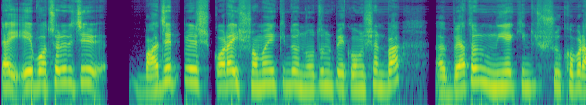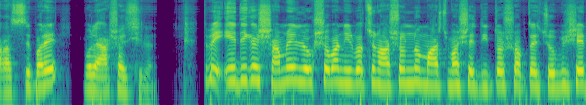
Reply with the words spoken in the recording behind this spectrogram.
তাই এ বছরের যে বাজেট পেশ করাই সময়ে কিন্তু নতুন পে কমিশন বা বেতন নিয়ে কিন্তু সুখবর আসতে পারে বলে আশায় ছিলেন। তবে এদিকে সামনের লোকসভা নির্বাচন আসন্ন মার্চ মাসের দ্বিতীয় সপ্তাহে চব্বিশের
